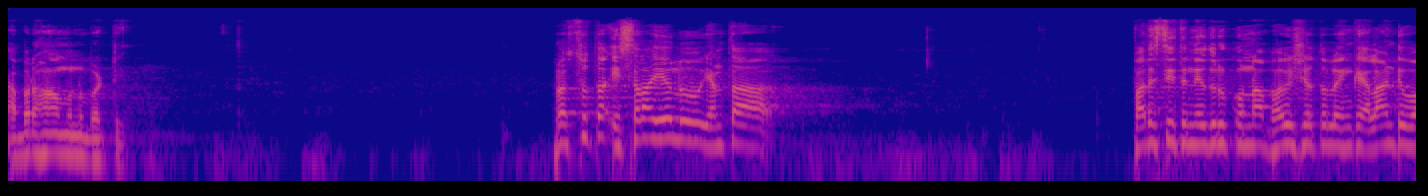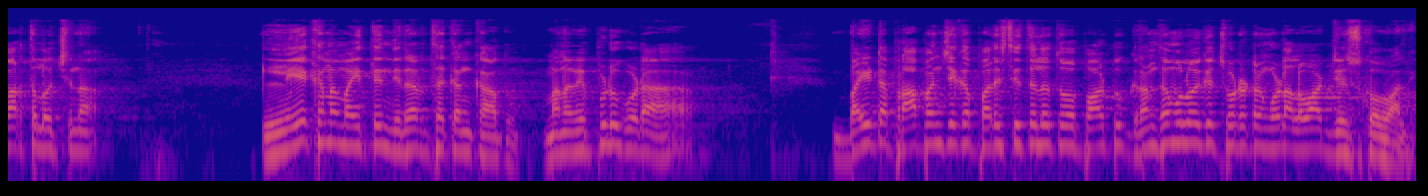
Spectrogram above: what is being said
అబ్రహామును బట్టి. ప్రస్తుత ఇస్రాయేలు ఎంత పరిస్థితిని ఎదుర్కొన్న భవిష్యత్తులో ఇంకా ఎలాంటి వార్తలు వచ్చినా లేఖనమైతే నిరర్ధకం కాదు. మనం ఎప్పుడు కూడా బయట ప్రాపంచిక పరిస్థితులతో పాటు గ్రంథములోకి చూడటం కూడా అలవాటు చేసుకోవాలి.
